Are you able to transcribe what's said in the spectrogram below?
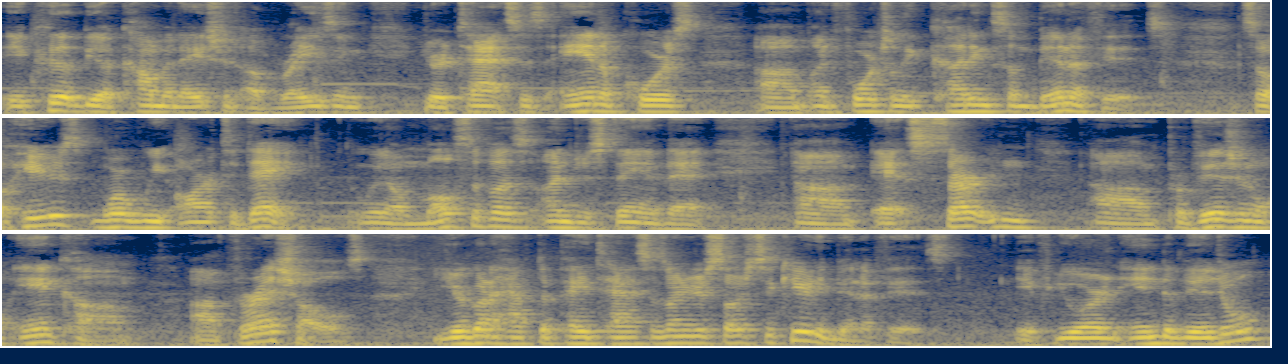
it could be a combination of raising your taxes and, of course, um, unfortunately, cutting some benefits. So here's where we are today. You know, most of us understand that um, at certain um, provisional income uh, thresholds, you're going to have to pay taxes on your Social Security benefits. If you're an individual,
